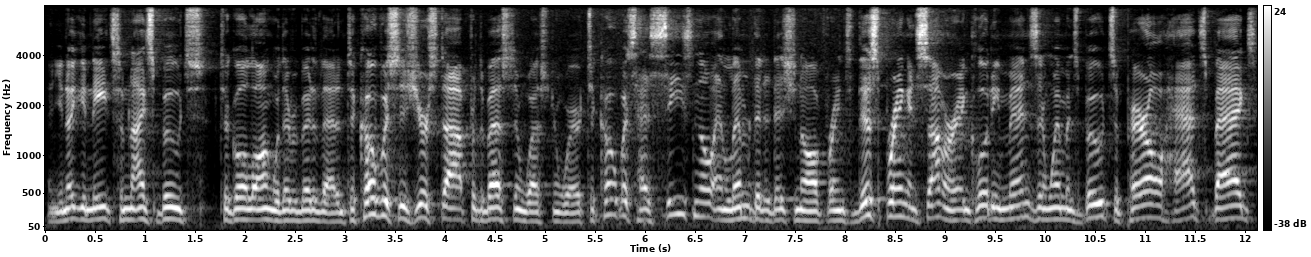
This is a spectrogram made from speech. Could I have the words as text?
And you know you need some nice boots to go along with every bit of that. And Tecovas is your stop for the best in Western wear. Tecovas has seasonal and limited edition offerings this spring and summer, including men's and women's boots, apparel, hats, bags,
